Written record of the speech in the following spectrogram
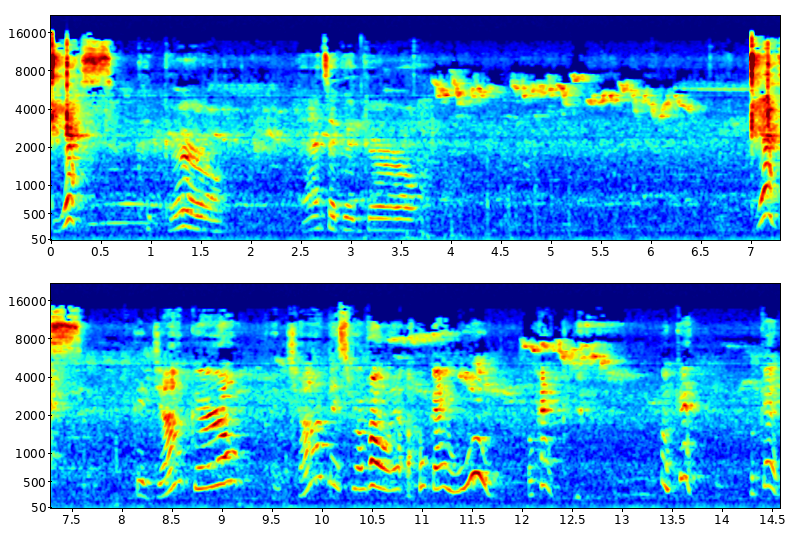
Yes! Good girl. That's a good girl. Yes! Good job, girl. Good job, Miss Ramona. Okay, woo! Okay. Okay. Okay.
